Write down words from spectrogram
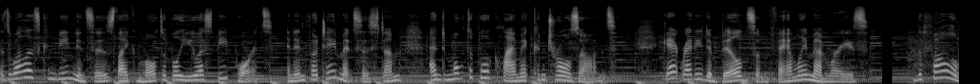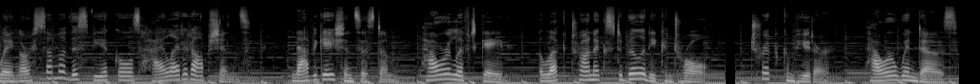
as well as conveniences like multiple USB ports, an infotainment system, and multiple climate control zones. Get ready to build some family memories. The following are some of this vehicle's highlighted options. Navigation system, power liftgate, electronic stability control, trip computer, power windows,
